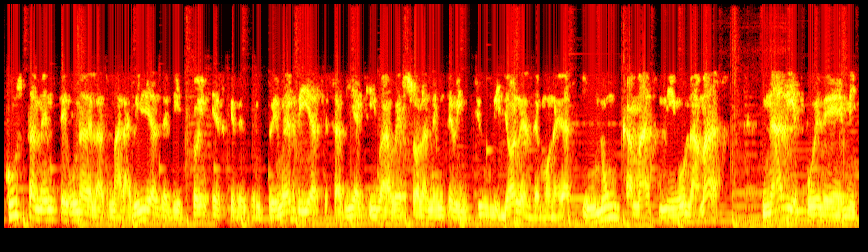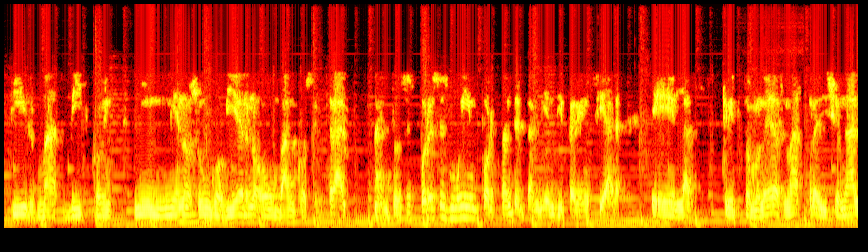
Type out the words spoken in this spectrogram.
Justamente una de las maravillas de Bitcoin es que desde el primer día se sabía que iba a haber solamente 21 millones de monedas y nunca más ni una más. Nadie puede emitir más Bitcoin, ni menos un gobierno o un banco central. Entonces, por eso es muy importante también diferenciar eh, las criptomonedas más tradicionales,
